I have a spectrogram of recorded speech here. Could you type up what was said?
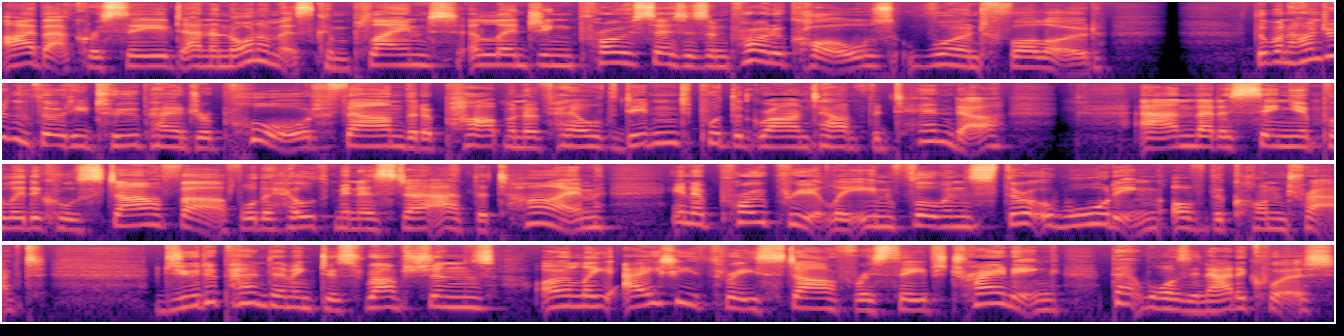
IBAC received an anonymous complaint alleging processes and protocols weren't followed. The 132 page report found the Department of Health didn't put the grant out for tender and that a senior political staffer for the health minister at the time inappropriately influenced the awarding of the contract. Due to pandemic disruptions, only 83 staff received training that was inadequate.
